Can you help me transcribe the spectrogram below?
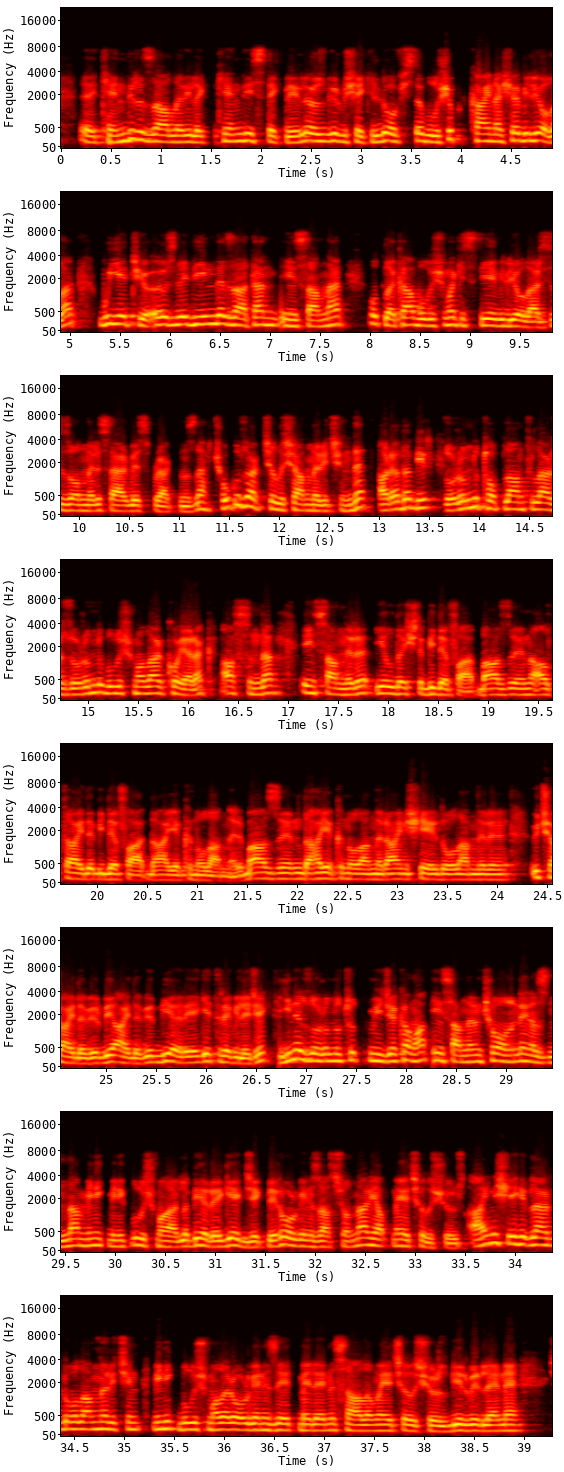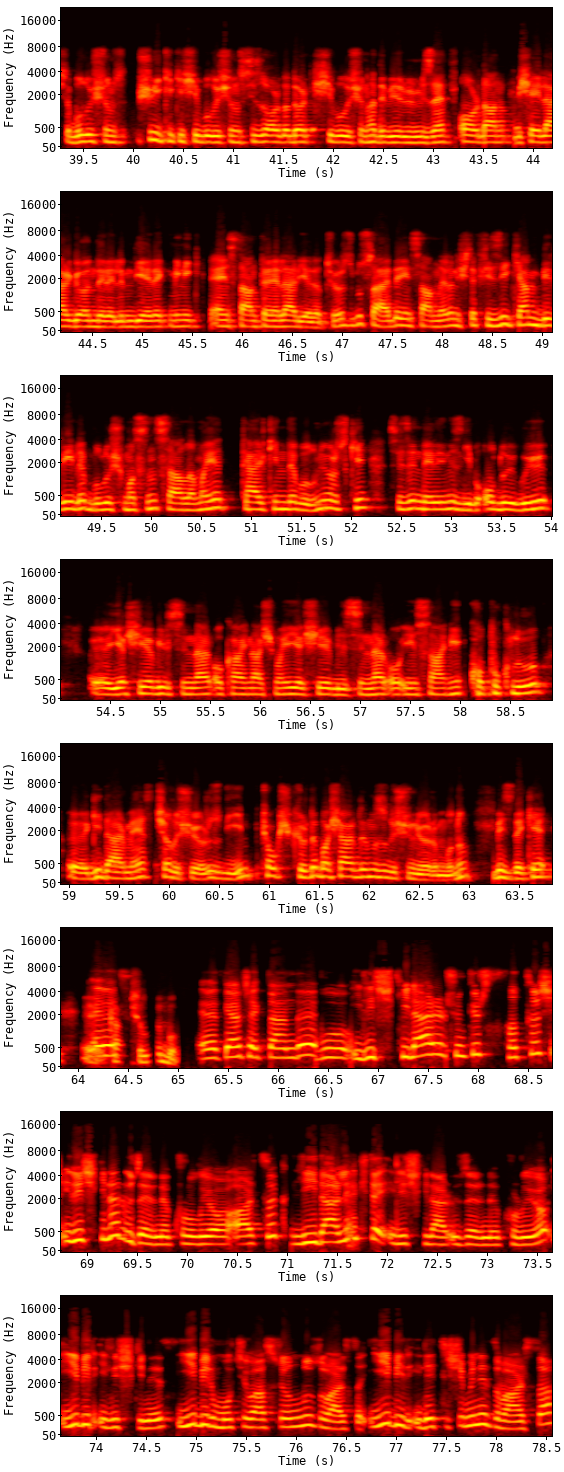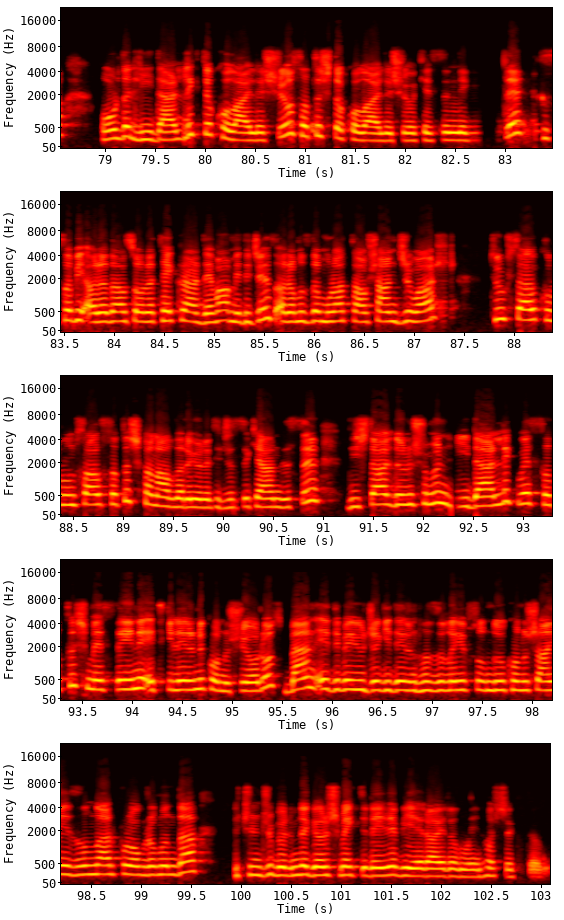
kendi rızalarıyla, kendi istekleriyle özgür bir şekilde ofiste buluşup kaynaşabiliyorlar. Bu yetiyor. Özlediğinde zaten insanlar mutlaka buluşmak isteyebiliyorlar. Siz onları serbest bıraktığınızda. Çok uzak çalışanlar için de arada bir zorunlu toplantılar, zorunlu buluşmalar koyarak aslında insanları yılda işte bir defa, bazılarını 6 ayda bir defa daha yakın olanları, bazılarının daha yakın olanları, aynı şehirde olanları 3 ayda bir, bir ayda bir bir araya getirebilecek. Yine zorunlu tutmayacak ama insanların çoğunun en azından minik minik buluşmalarla bir araya gelecekleri organizasyonlar yapmaya çalışıyoruz. Aynı şehirlerde olanlar için minik buluşmaları organize etmelerini sağlamaya çalışıyoruz. Birbirlerine işte buluşun, şu iki kişi buluşun, siz orada dört kişi buluşun, hadi birbirimize oradan bir şeyler gönderelim diyerek minik enstantaneler yaratıyoruz. Bu sayede insanların işte fiziken biriyle buluşmasını sağlamaya telkinde bulunuyoruz ki sizin dediğiniz gibi o duyguyu e, yaşayabilsinler, o kaynaşmayı yaşayabilsinler, o insani kopukluğu e, gidermeye çalışıyoruz diyeyim. Çok şükür de başardığımızı düşünüyorum bunu. Bizdeki e, evet. karşılığı bu. Evet gerçekten de bu ilişkiler çünkü satış ilişkiler üzerine kuruluyor artık. Liderlik de ilişkiler üzerine kuruyor. İyi bir ilişkiniz, iyi bir motivasyonunuz varsa, iyi bir iletişiminiz varsa orada liderlik de kolaylaşıyor, satış da kolaylaşıyor kesinlikle. Kısa bir aradan sonra tekrar devam edeceğiz. Aramızda Murat Tavşancı var. Türksel Kurumsal Satış Kanalları yöneticisi kendisi. Dijital dönüşümün liderlik ve satış mesleğini etkilerini konuşuyoruz. Ben Edibe Yüce Gider'in hazırlayıp sunduğu Konuşan Yazılımlar programında 3. bölümde görüşmek dileğiyle bir yere ayrılmayın. Hoşçakalın.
